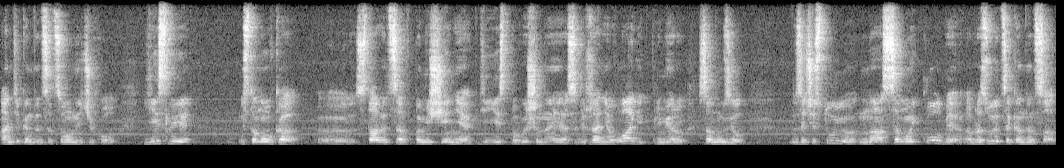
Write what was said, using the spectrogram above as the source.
антиконденсационный чехол. Если установка э, ставится в помещение, где есть повышенное содержание влаги, к примеру, санузел, зачастую на самой колбе образуется конденсат.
